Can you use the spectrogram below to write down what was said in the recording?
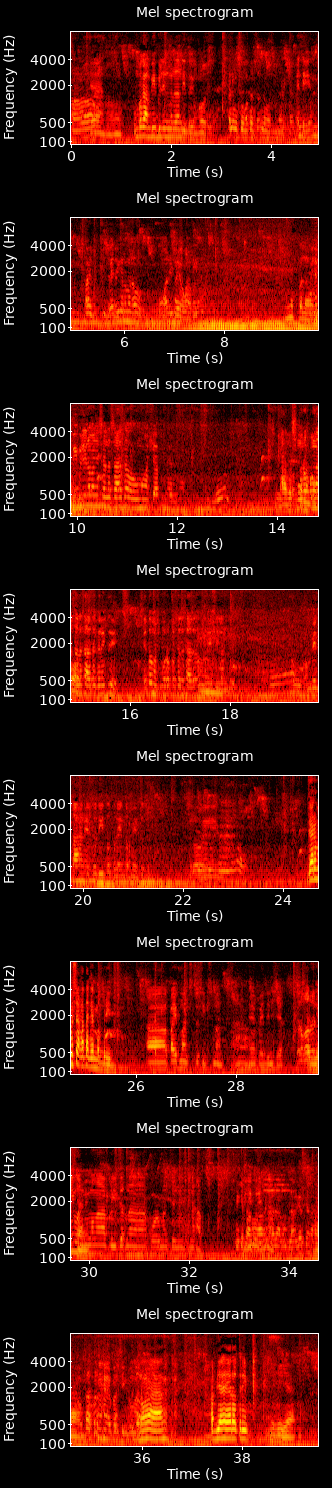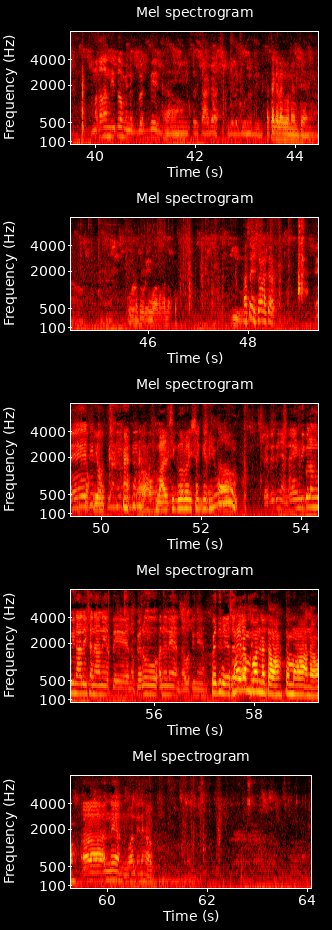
Ah, Yan, oo. Kumbaga, ang bibilin mo na lang dito yung hose. anong sukat ng ano? Eh, Hindi, yung... Ay, Pwede ka naman, oo. Kung alin yung nga dito. Ano pala? May nabibili naman yung sa Lazada o mga Shopee meron na. Pa mura pa nga sa. Lazada ganito eh. Ito, mas mura pa sa Lazada, mm. 13 lang to. Oo, ang bentahan nito dito, 30 pesos. Pero eh, Gano'n ba siya katagal mag-breed? 5 months to 6 months. Ah. Eh, pwede na siya. Pero karaniwan, may mga breeder na 4 months and and a half. May kasama nga rin pala akong vlogger sir. Ah. Pansin ko nga. Ano nga? Kabiyahero trip. Hindi yan. Nakaraan dito, may nag-vlog din. Si Ah. Sir Chagas, taga Laguna din. Katagal lang yun din. Natutuwa ang ano ko. Hmm. Asa yung saka sir? Eh, dito, hindi dito. Ah. Mahal siguro isa Yun! Pwede din yan. Eh, hindi ko lang winali sa nanay at eh, ano, pero ano na yan, awatin na yan. Pwede na yan. Mga ilang buwan na to? Itong mga ano? Ah, ano na yan, one and a half.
